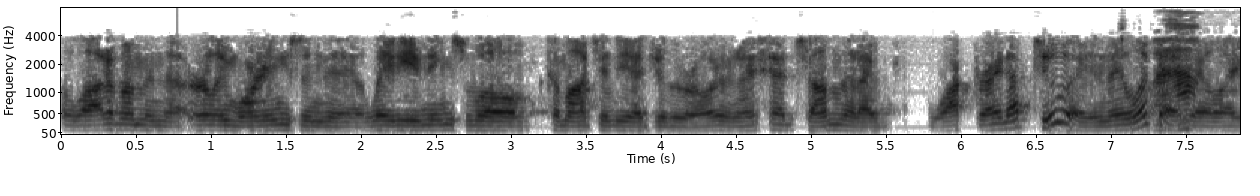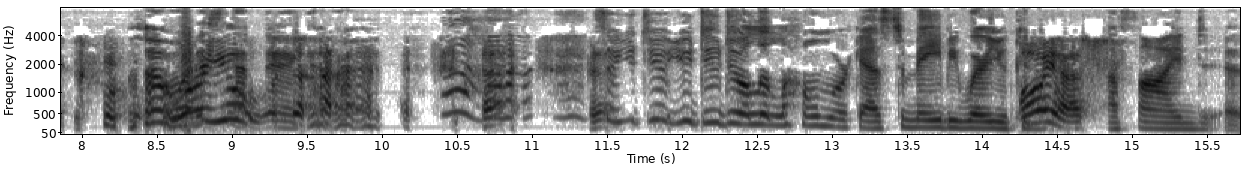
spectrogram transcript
a lot of them in the early mornings and the late evenings will come out to the edge of the road. And I've had some that I've walked right up to it and they look Wow. at me like, who What are you? that thing? Right. so you do you do do a little homework as to maybe where you can Oh yes, uh, find, uh,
